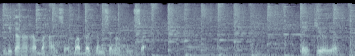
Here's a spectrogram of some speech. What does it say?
hindi ka kakabahan. So, babalik naman siya ng kusa. Thank you, yan.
